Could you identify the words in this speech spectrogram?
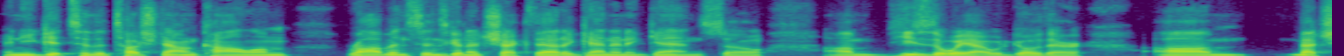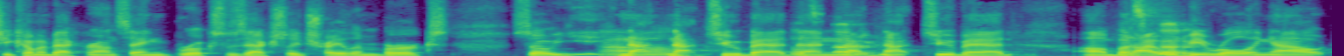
and you get to the touchdown column, Robinson's going to check that again and again. So um, he's the way I would go there. Um, Mechie coming back around saying Brooks was actually Treylon Burks. So not um, not too bad then, not not too bad. Um, but that's I would better. be rolling out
